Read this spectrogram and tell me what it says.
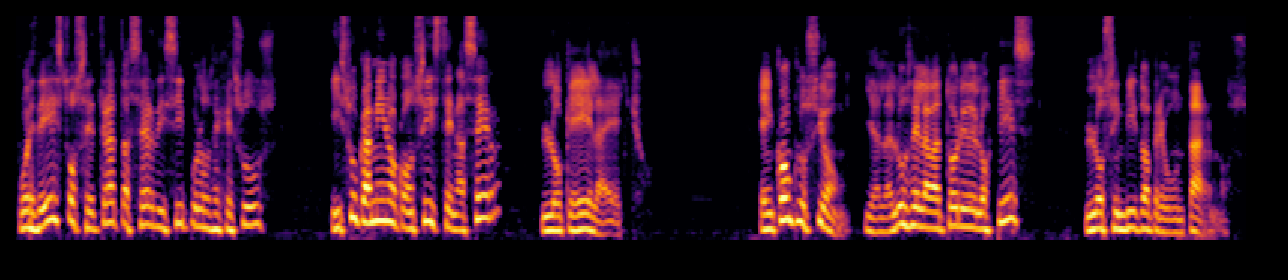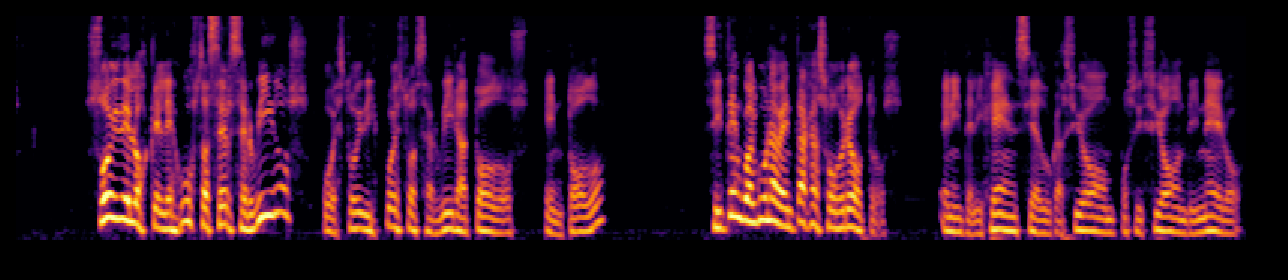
Pues de esto se trata ser discípulos de Jesús, y su camino consiste en hacer lo que Él ha hecho. En conclusión, y a la luz del lavatorio de los pies, los invito a preguntarnos, ¿soy de los que les gusta ser servidos o estoy dispuesto a servir a todos en todo? Si tengo alguna ventaja sobre otros, en inteligencia, educación, posición, dinero,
